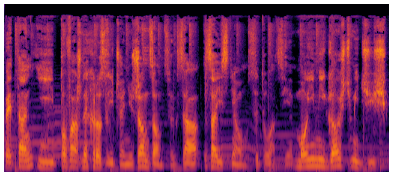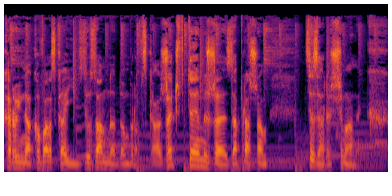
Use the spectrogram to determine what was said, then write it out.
pytań i poważnych rozliczeń rządzących za zaistniałą sytuację. Moimi gośćmi dziś Karolina Kowalska i Zuzanna Dąbrowska. Rzecz w tym, że zapraszam Cezary Szymanek.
